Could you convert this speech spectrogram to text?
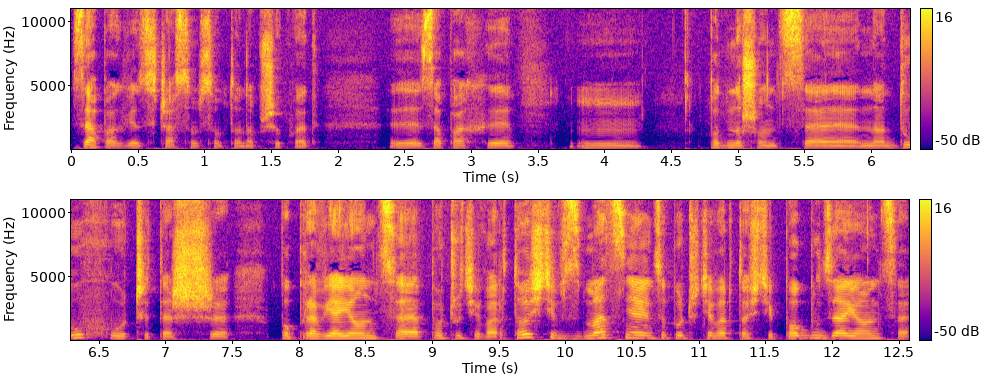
zapach, więc czasem są to na przykład y, zapachy mm, podnoszące na duchu, czy też y, poprawiające poczucie wartości, wzmacniające poczucie wartości, pobudzające,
